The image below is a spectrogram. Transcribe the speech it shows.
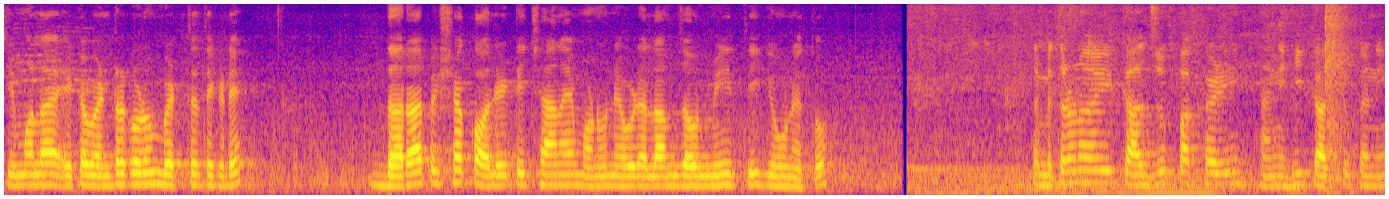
जी मला एका वेंडरकडून भेटते तिकडे. दरापेक्षा क्वालिटी छान आहे म्हणून एवढ्या लांब जाऊन मी ती घेऊन येतो. तर मित्रांनो ही काजू पाकळी आणि ही काजू कणी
